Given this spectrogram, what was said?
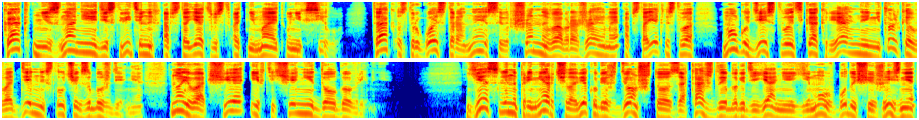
Как незнание действительных обстоятельств отнимает у них силу, так, с другой стороны, совершенно воображаемые обстоятельства могут действовать как реальные не только в отдельных случаях заблуждения, но и вообще и в течение долгого времени. Если, например, человек убежден, что за каждое благодеяние ему в будущей жизни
